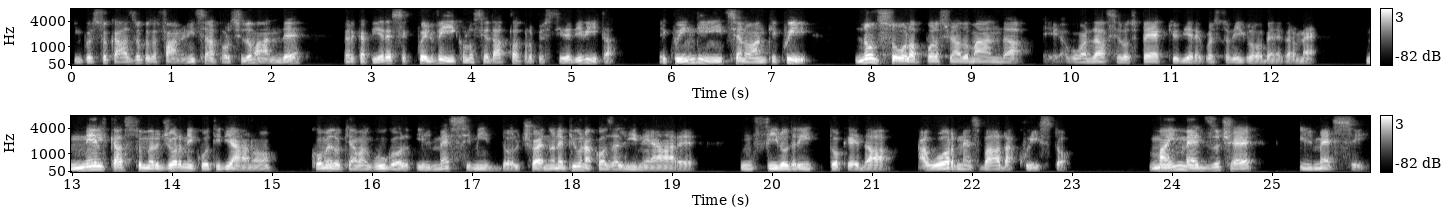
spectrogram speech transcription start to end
in questo caso cosa fanno? Iniziano a porsi domande per capire se quel veicolo si adatta al proprio stile di vita e quindi iniziano anche qui non solo a porsi una domanda e a guardarsi allo specchio e dire questo veicolo va bene per me, nel customer journey quotidiano, come lo chiama Google, il messy middle, cioè non è più una cosa lineare, un filo dritto che da awareness va ad acquisto, ma in mezzo c'è il messy,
